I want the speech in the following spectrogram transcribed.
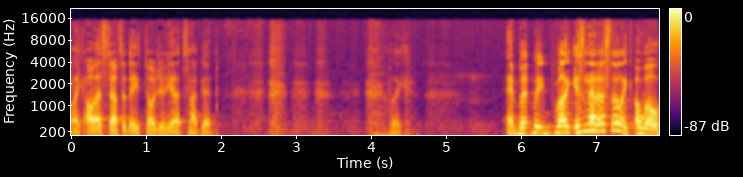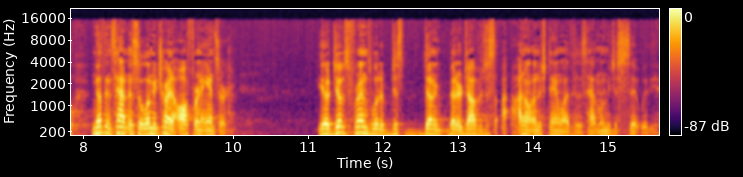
Like all that stuff that they told you, yeah, that's not good. like, but, but like, isn't that us though? Like, oh well, nothing's happening, so let me try to offer an answer. You know, Job's friends would have just done a better job of just, I, I don't understand why this is happening. Let me just sit with you.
